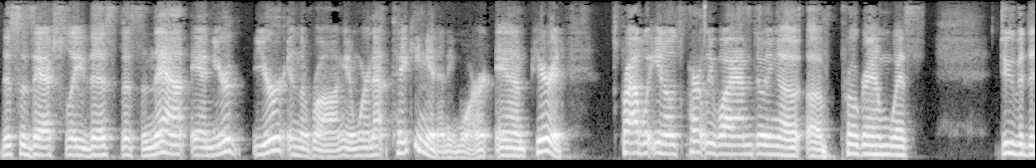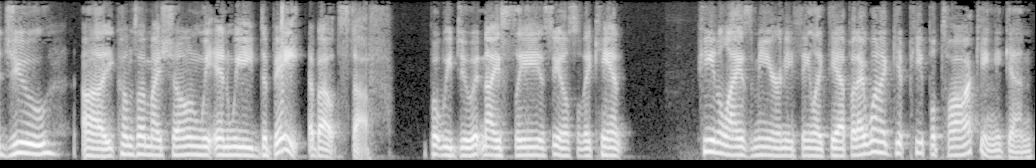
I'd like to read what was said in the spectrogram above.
this is actually this, this, and that, and you're you're in the wrong, and we're not taking it anymore. And period. Probably, you know, it's partly why I'm doing a, a program with Duva the Jew. Uh, he comes on my show, and we and we debate about stuff, but we do it nicely, you know, so they can't penalize me or anything like that. But I want to get people talking again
